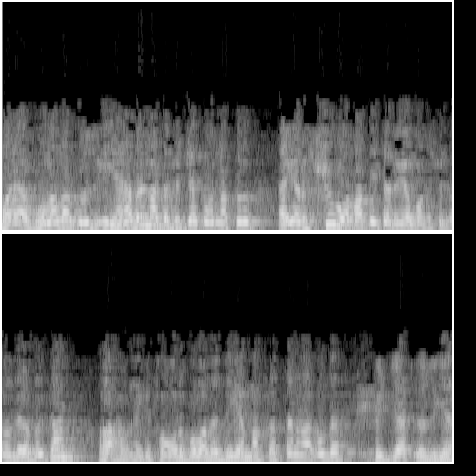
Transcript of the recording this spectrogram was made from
boyagi g'ulomam o'ziga yana bir marta hujjat o'rnatdi. Agar shu vafot etadigan bo'lsa shuni o'ldira bilsam rahimniki to'g'ri bo'ladi degan maqsadda nima qildi? Hujjat o'ziga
